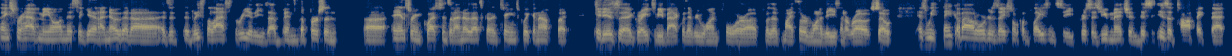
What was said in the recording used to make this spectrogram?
thanks for having me on this again. I know that uh, as a, at least the last three of these, I've been the person uh, answering questions, and I know that's going to change quick enough. But it is uh, great to be back with everyone for uh, for the my third one of these in a row. So as we think about organizational complacency, Chris, as you mentioned, this is a topic that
